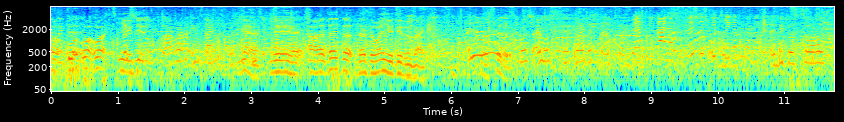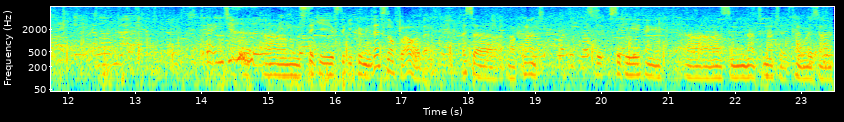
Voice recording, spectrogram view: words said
what, what, what, what you did? flower inside. Yeah, yeah, yeah. Uh, that, the, the, the one you didn't like. I don't know. It was, I was uh, quite afraid from that. ist sogar noch Flüssiggetränke dabei. And it was so um, strange. Um, sticky, sticky creamy. That's no flower then. That's a, a plant. was. Sticky thing. Uh, it's not, not to come with Under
